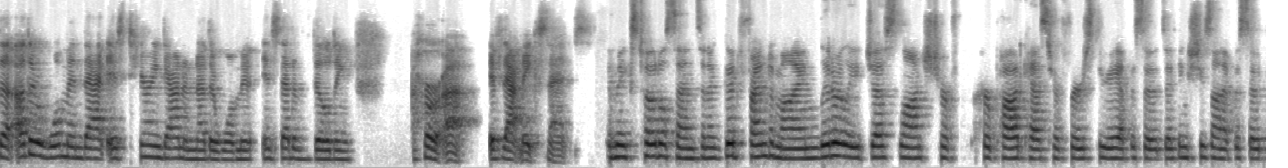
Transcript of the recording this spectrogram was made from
the other woman that is tearing down another woman instead of building her up, if that makes sense. It makes total sense. And a good friend of mine literally just launched her her podcast, her first three episodes. I think she's on episode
